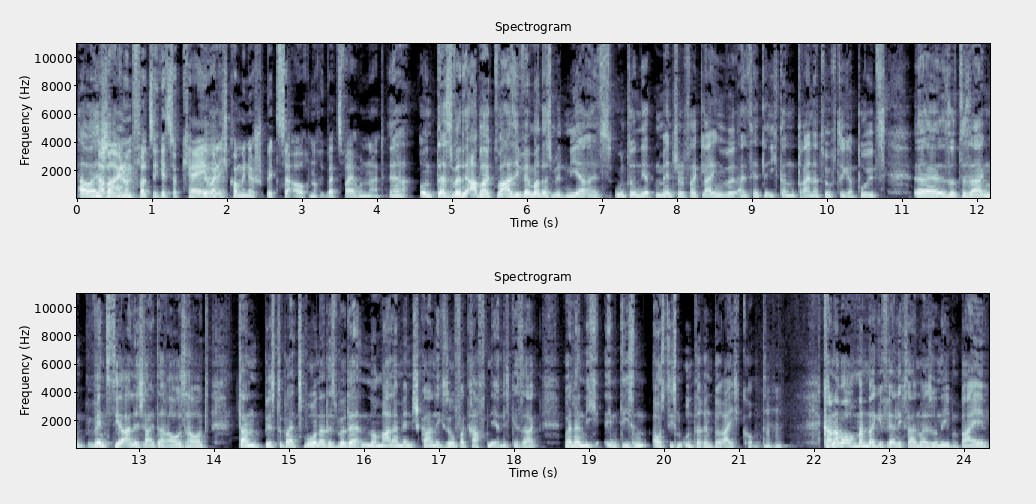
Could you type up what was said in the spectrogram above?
aber, aber 41 ist okay, ja. weil ich komme in der Spitze auch noch über 200. Ja, und das würde aber quasi, wenn man das mit mir als untrainierten Menschen vergleichen würde, als hätte ich dann 350er Puls äh, sozusagen, wenn es dir alle Schalter raushaut, dann bist du bei 200. Das würde ein normaler Mensch gar nicht so verkraften, ehrlich gesagt, weil er nicht in diesen, aus diesem unteren Bereich kommt. Mhm. Kann aber auch manchmal gefährlich sein, mal so nebenbei.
